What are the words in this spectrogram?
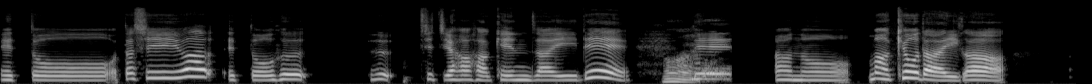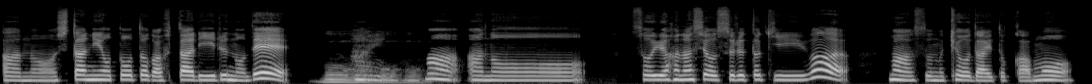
えっと、私は、えっと、ふ、ふ、父、母健在で、はい。で、あの、まあ、兄弟が、あの、下に弟が二人いるので、はい。まあ、あのそういう話をするときは、まあ、その兄弟とかも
